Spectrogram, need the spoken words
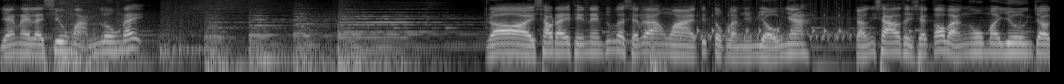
Dạng này là siêu mạnh luôn đấy. Rồi sau đây thì anh em chúng ta sẽ ra ngoài tiếp tục làm nhiệm vụ nha. Trận sau thì sẽ có bạn Ngu Ma Dương cho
